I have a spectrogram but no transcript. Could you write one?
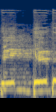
Boom,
